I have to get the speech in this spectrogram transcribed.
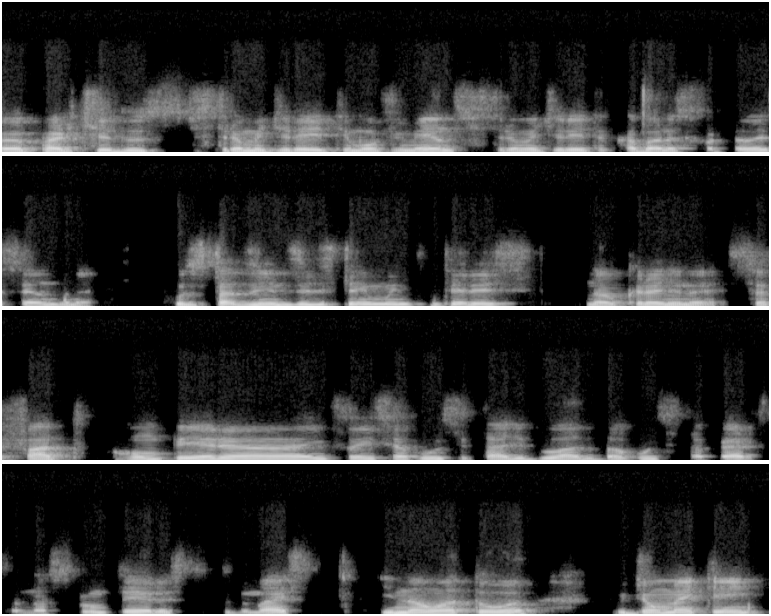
uh, partidos de extrema-direita e movimentos de extrema-direita acabaram se fortalecendo, né? Os Estados Unidos, eles têm muito interesse na Ucrânia, né? Isso é fato. Romper a influência russa, tá ali do lado da Rússia, tá perto das nossas fronteiras, tudo mais. E não à toa, o John McCain,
